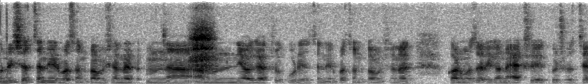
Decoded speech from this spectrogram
উনিশ হচ্ছে নির্বাচন কমিশনের নিয়োগ একশো কুড়ি হচ্ছে নির্বাচন কমিশনের কর্মচারীগণ একশো একুশ হচ্ছে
